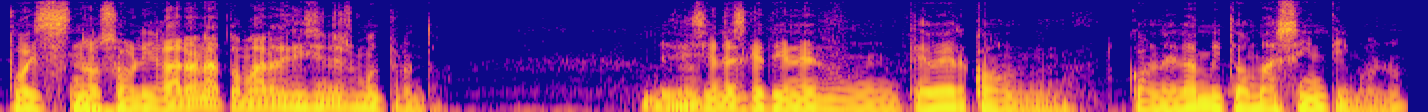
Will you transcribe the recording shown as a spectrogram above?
Pues nos obligaron a tomar decisiones muy pronto. Decisiones que tienen que ver con, con el ámbito más íntimo, ¿no?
